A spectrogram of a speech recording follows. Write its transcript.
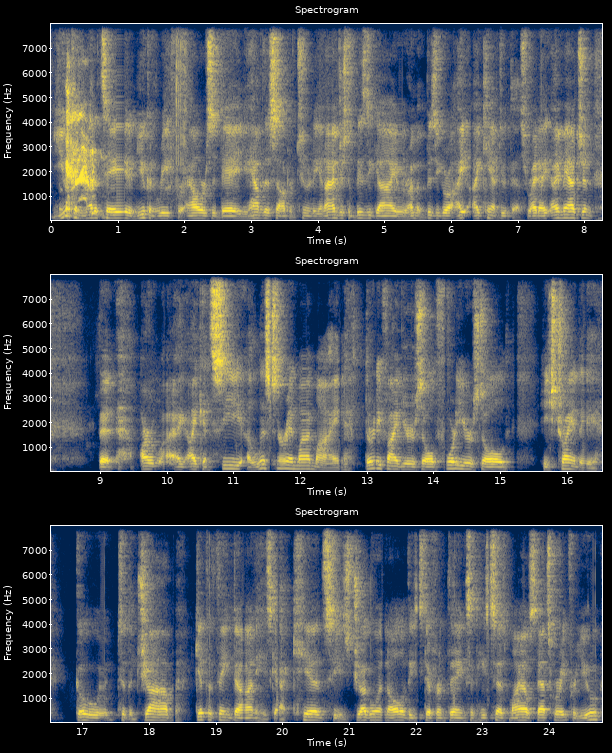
you can meditate and you can read for hours a day. You have this opportunity, and I'm just a busy guy or I'm a busy girl. I, I can't do this, right? I, I imagine that our I, I can see a listener in my mind, 35 years old, 40 years old. He's trying to go to the job, get the thing done. He's got kids, he's juggling all of these different things. And he says, Myles, that's great for you,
